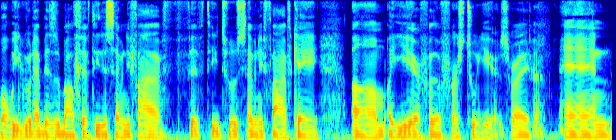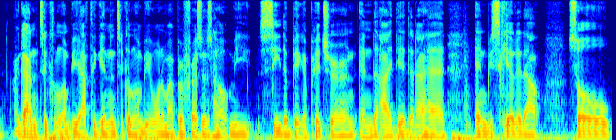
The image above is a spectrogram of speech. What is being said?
Well, we grew that business about 50 to 75, 50 to 75K um, a year for the first two years, right? And I got into Columbia. After getting into Columbia, one of my professors helped me see the bigger picture and, and the idea that I had, and we scaled it out. So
